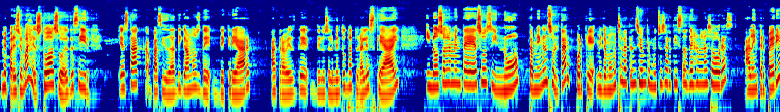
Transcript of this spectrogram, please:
me pareció majestuoso, es decir, esta capacidad, digamos, de, de crear a través de, de los elementos naturales que hay, y no solamente eso, sino también el soltar, porque me llamó mucho la atención que muchos artistas dejan las obras a la intemperie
